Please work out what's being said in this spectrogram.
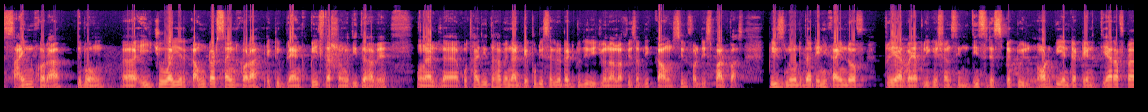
সাইন করা এবং এইচ এর কাউন্টার সাইন করা একটি ব্ল্যাঙ্ক পেজ তার সঙ্গে দিতে হবে। কোথায় দিতে হবে? না deputy secretary to the regional office of the council for this purpose please note that any kind of prayer by applications in this respect will not be entertained thereafter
